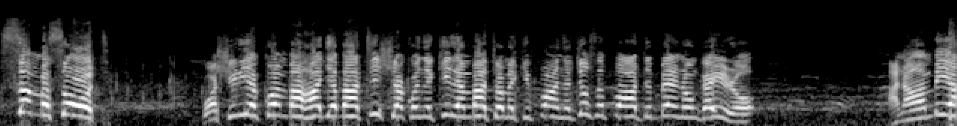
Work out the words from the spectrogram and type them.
samba sote kuashiria kwamba hajabahatisha kwenye kile ambacho amekifanya. Josephat Beno Ngairo anawaambia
